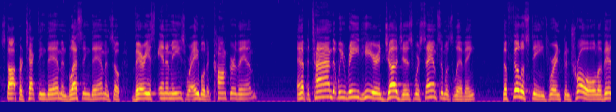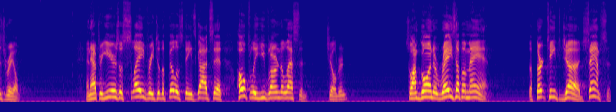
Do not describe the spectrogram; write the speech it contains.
stopped protecting them and blessing them, and so various enemies were able to conquer them. And at the time that we read here in Judges, where Samson was living, the Philistines were in control of Israel. And after years of slavery to the Philistines, God said, Hopefully, you've learned a lesson, children. So I'm going to raise up a man, the 13th judge, Samson.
